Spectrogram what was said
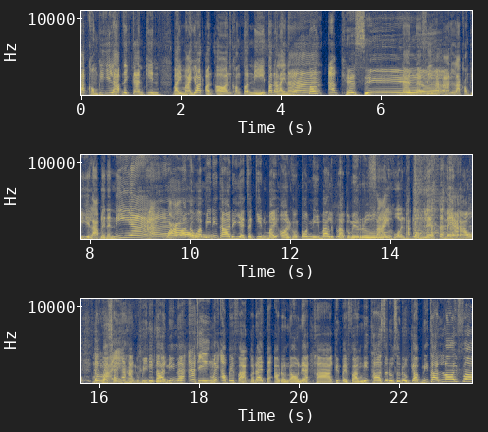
ลับของพี่ยีรับในการกินใบไม้ยอดอ่อนๆ ของต้นนี้ต้นอะไรนะ ต้นอะเคซีนั่นนะสิอาหารหลักของพี่ยีรับเลยนะเนี่ยว้าวแต่ว่าพี่นิทานอยากจะกินใบอ่อนของต้นนี้บ้างหรือเปล่าก็ไม่รู้ใส่หัวเป็นพัดลมเลย ไม่เอาไม่ไหวใช้อาหารของบีนิทานนี้นะจริงไม่เอาไปฝากก็ได้แต่เอาน้องๆเนี่ย พาขึ้นไปฟังนิทานสนุกสนุกกับนิทานลอยฟ้า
